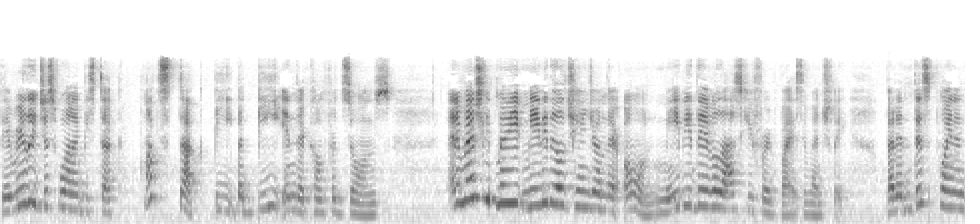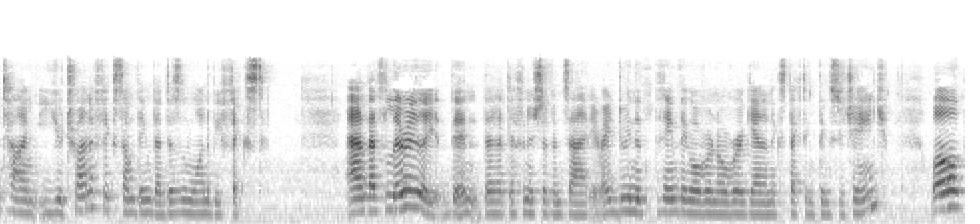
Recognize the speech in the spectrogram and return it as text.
They really just want to be stuck, not stuck, be but be in their comfort zones and eventually, maybe, maybe they'll change on their own. Maybe they will ask you for advice eventually. But at this point in time, you're trying to fix something that doesn't want to be fixed. And that's literally the, the definition of insanity, right? Doing the same thing over and over again and expecting things to change. Well,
